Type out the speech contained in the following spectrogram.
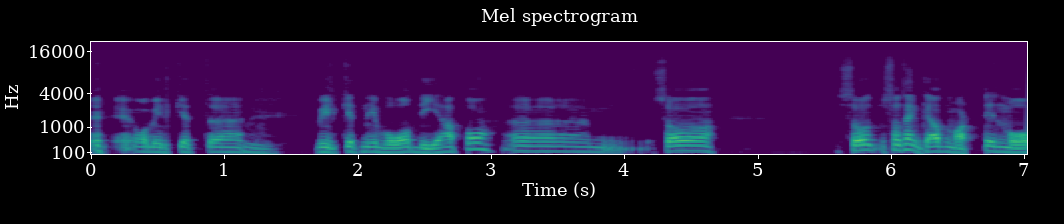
og hvilket, Mm. Hvilket nivå de er på. Så, så, så, tenker jeg at Martin må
